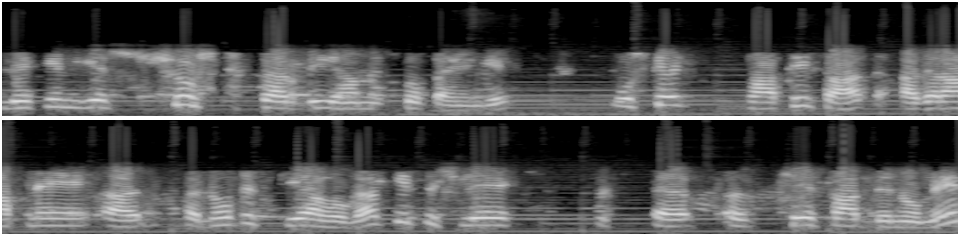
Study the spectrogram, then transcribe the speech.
लेकिन ये शुष्क सर्दी हम इसको कहेंगे उसके साथ ही साथ अगर आपने नोटिस किया होगा कि पिछले छह सात दिनों में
